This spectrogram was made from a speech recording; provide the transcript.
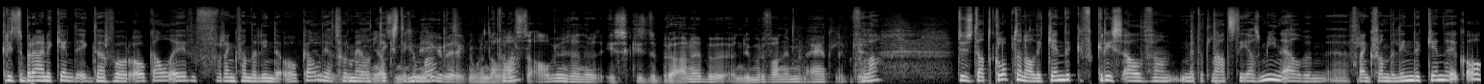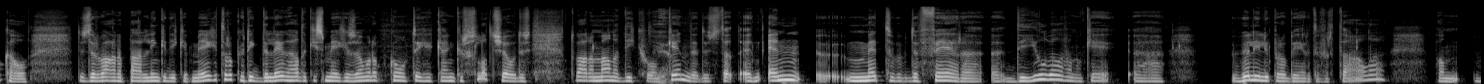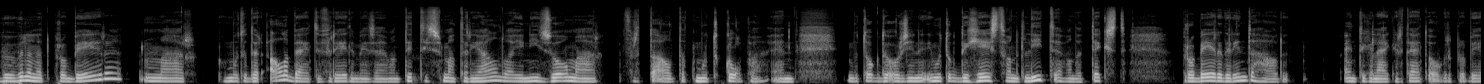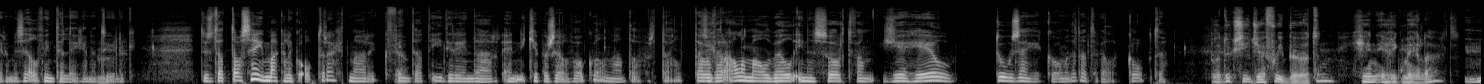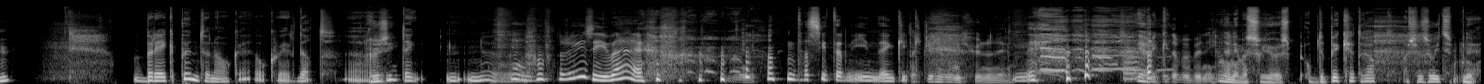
Chris de Bruyne kende ik daarvoor ook al even, Frank van der Linden ook al. Die had voor mij al teksten gemaakt. meegewerkt nog aan dat laatste album. Zijn is Chris de Bruyne, hebben we een nummer van hem eigenlijk. Voilà. Dus dat klopte al. Ik kende Chris al van, met het laatste Jasmin-album. Uh, Frank van der Linden kende ik ook al. Dus er waren een paar linken die ik heb meegetrokken. Rick de Leeuw had ik eens mee gezongen op Kom op tegen Kanker Slotshow. Dus het waren mannen die ik gewoon kende. Dus dat, en en uh, met de faire uh, deal wel van oké, okay, willen jullie proberen te vertalen? Van we willen het proberen, maar we moeten er allebei tevreden mee zijn. Want dit is materiaal dat je niet zomaar vertaalt. Dat moet kloppen. En je moet ook de, origine, je moet ook de geest van het lied en van de tekst proberen erin te houden. En tegelijkertijd ook er proberen mezelf in te leggen natuurlijk. Dus dat was een gemakkelijke opdracht, maar ik vind dat iedereen daar, en ik heb er zelf ook wel een aantal vertaald, dat we daar allemaal wel in een soort van geheel toe zijn gekomen, dat dat wel klopte. Productie Jeffrey Burton, geen Erik Meelaert. Mm Breekpunten ook, hè? ook weer dat. Uh, Ruzie? Denk, nee, ruzie, wij. dat zit er niet in, denk ik. Dat kunnen we niet gunnen, nee. nee. Erik, dat hebben we niet. Nee, nee, maar serieus, op de pik getrapt als je zoiets... Nee.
